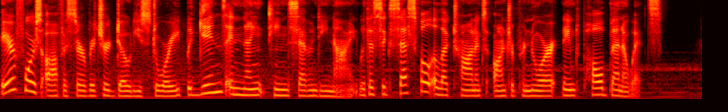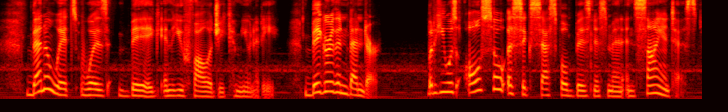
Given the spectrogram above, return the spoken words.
Air Force officer Richard Doty's story begins in 1979 with a successful electronics entrepreneur named Paul Bennewitz, Bennewitz was big in the ufology community, bigger than Bender, but he was also a successful businessman and scientist.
